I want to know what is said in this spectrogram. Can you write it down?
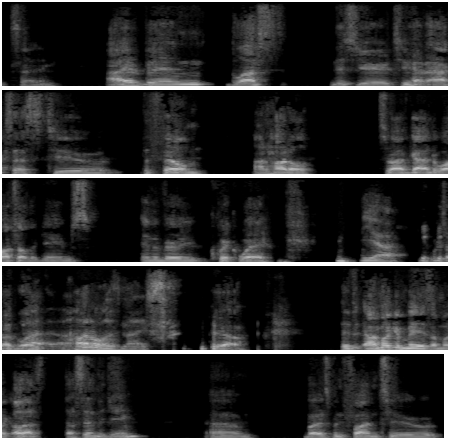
exciting? I have been blessed this year to have access to the film on Huddle. So I've gotten to watch all the games in a very quick way, Yeah, which I've liked. Hu- Huddle is nice. Yeah. It, I'm like amazed. I'm like, oh, that's that's in the game. Um, but it's been fun to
